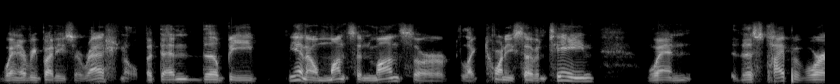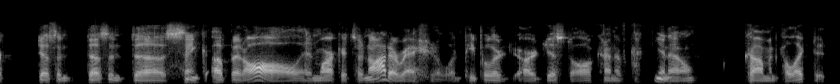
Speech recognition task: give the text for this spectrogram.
when everybody's irrational but then there'll be you know months and months or like 2017 when this type of work doesn't doesn't uh, sync up at all and markets are not irrational and people are are just all kind of you know calm and collected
